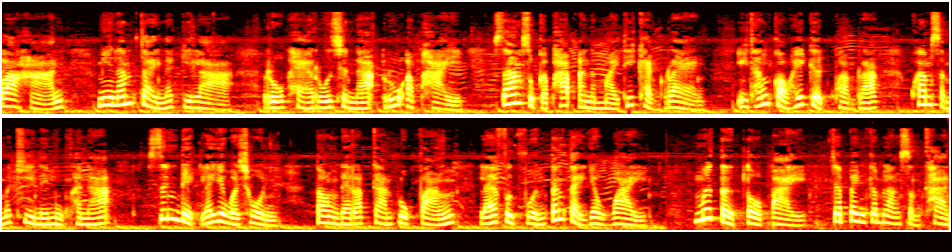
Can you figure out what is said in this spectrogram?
กล้าหาญ มีน้ำใจนักกีฬา รู้แพ้รู้ชนะ รู้อภัย สร้างสุขภาพอนามัยที่แข็งแรง อีกทั้งก่อให้เกิดความรัก ความสามัคคีในหมู่คณะ ซึ่งเด็กและเยาวชน ต้องได้รับการปลูกฝัง และฝึกฝนตั้งแต่เยาว์วัย เมื่อเติบโตไปจะเป็นกำลังสำคัญ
